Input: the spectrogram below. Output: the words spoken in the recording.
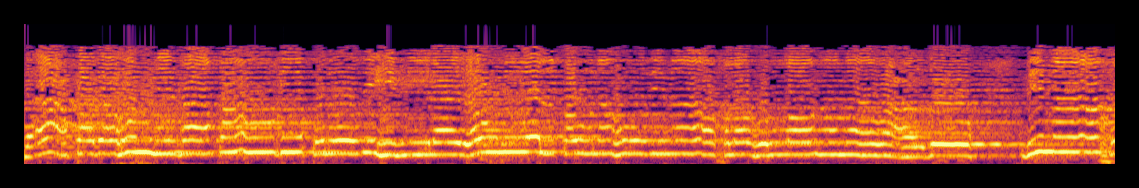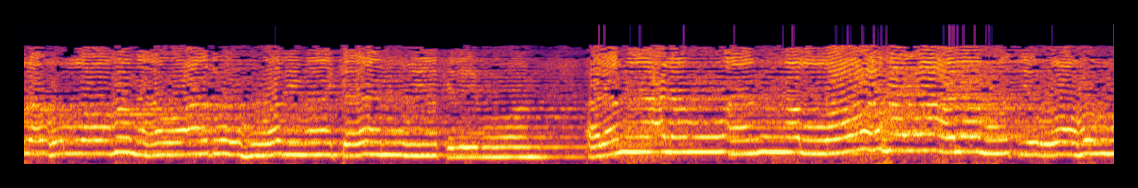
فأعقبهم نفاقا في قلوبهم إلى يوم يلقونه بما أخلفوا الله ما وعدوه بما أخلفوا الله ما وعدوه وبما كانوا يكذبون. ألم يعلموا أن الله يعلم سرهم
